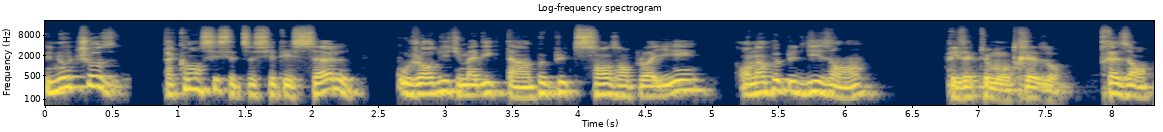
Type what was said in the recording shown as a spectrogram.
Une autre chose, tu as commencé cette société seule. Aujourd'hui, tu m'as dit que tu as un peu plus de 100 employés. On a un peu plus de 10 ans. Hein Exactement, 13 ans. 13 ans.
